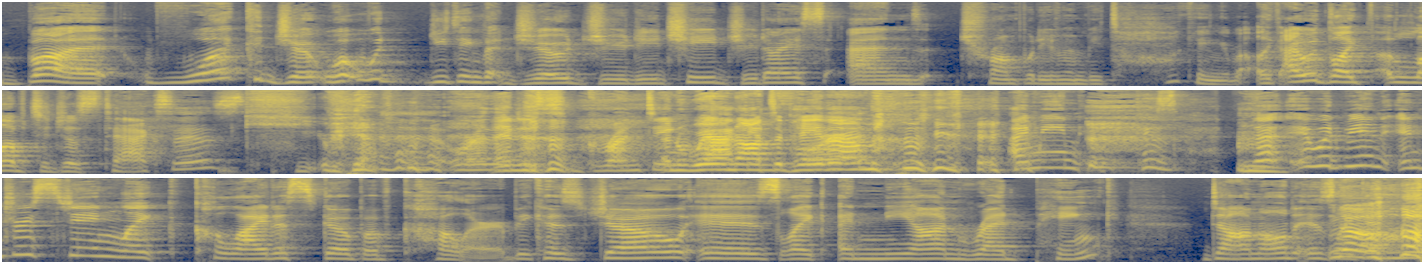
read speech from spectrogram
But what could Joe? What would you think that Joe Giudice, Judice, and Trump would even be talking about? Like, I would like, I'd love to just. Taxes? Yeah. Or are they And- just grunting and where not to pay forth? them? I mean, because that it would be an interesting like kaleidoscope of color because Joe is like a neon red pink. Donald is like a neon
